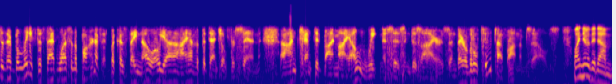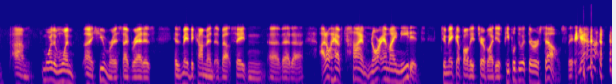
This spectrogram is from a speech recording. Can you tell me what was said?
to their belief if that wasn't a part of it because they know, oh, yeah, I have the potential for sin. Uh, I'm tempted by my own weaknesses and desires, and they're a little too tough on themselves. Well, I know that um, um, more than one uh, humorist I've read has has made the comment about Satan uh, that uh, I don't have time, nor am I needed to make up all these terrible ideas. People do it themselves. yeah.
